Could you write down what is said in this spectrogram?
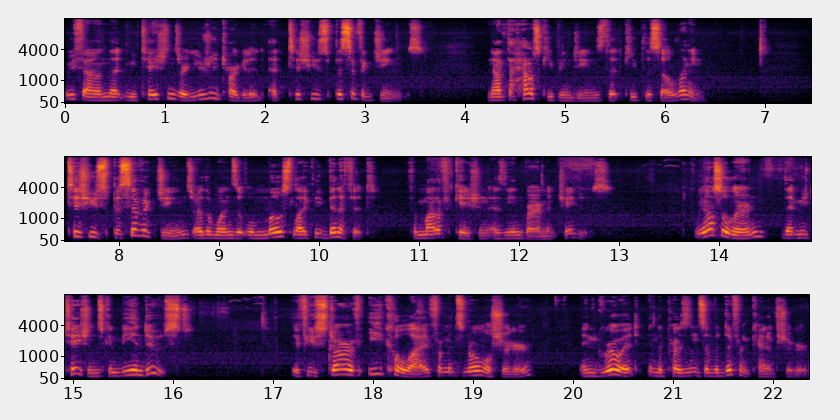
we found that mutations are usually targeted at tissue-specific genes, not the housekeeping genes that keep the cell running. Tissue-specific genes are the ones that will most likely benefit from modification as the environment changes. We also learned that mutations can be induced. If you starve E. coli from its normal sugar and grow it in the presence of a different kind of sugar,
